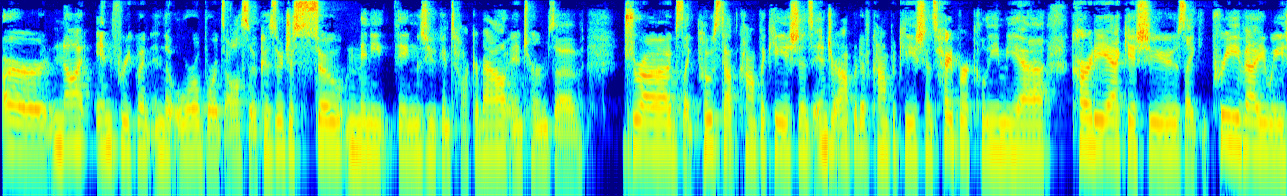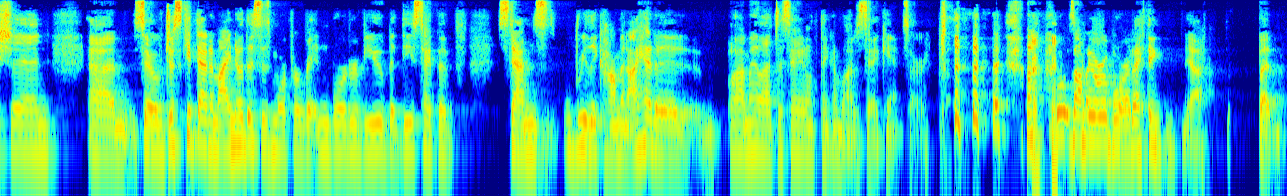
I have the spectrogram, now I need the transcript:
are not infrequent in the oral boards also because there are just so many things you can talk about in terms of drugs like post-op complications intraoperative complications hyperkalemia cardiac issues like pre-evaluation. Um, so just keep that in mind. I know this is more for written board review but these type of stems really common. I had a well, am i allowed to say? I don't think i'm allowed to say. I can't. Sorry. What was on my oral board? I think yeah. But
